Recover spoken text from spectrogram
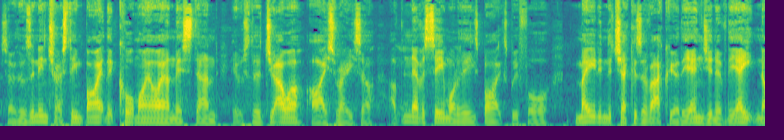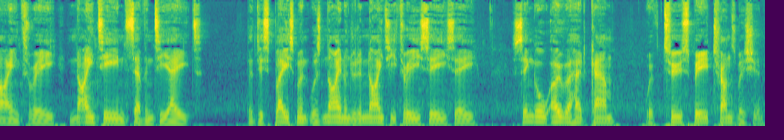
So there was an interesting bike that caught my eye on this stand. It was the Jawa Ice Racer. I've never seen one of these bikes before. Made in the Czechoslovakia, the engine of the 893 1978. The displacement was 993cc. Single overhead cam with two-speed transmission.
